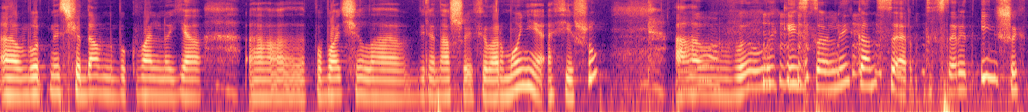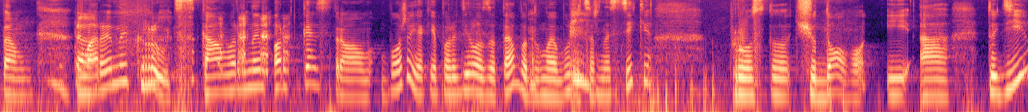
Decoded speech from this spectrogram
Е, От нещодавно буквально я е, побачила біля нашої філармонії афішу. А О. великий сольний концерт серед інших там Так. Марини Круть з камерним оркестром. Боже, як я пораділа за тебе, думаю, боже, це ж настільки просто чудово. І а, тоді.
